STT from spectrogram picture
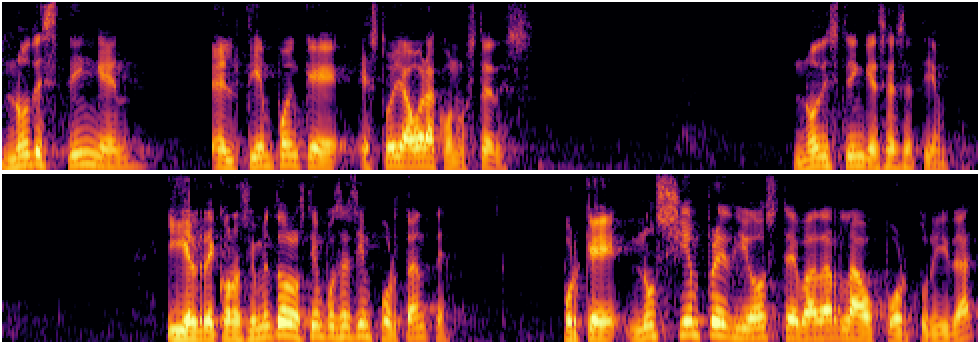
No distinguen el tiempo en que estoy ahora con ustedes. No distingues ese tiempo. Y el reconocimiento de los tiempos es importante, porque no siempre Dios te va a dar la oportunidad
